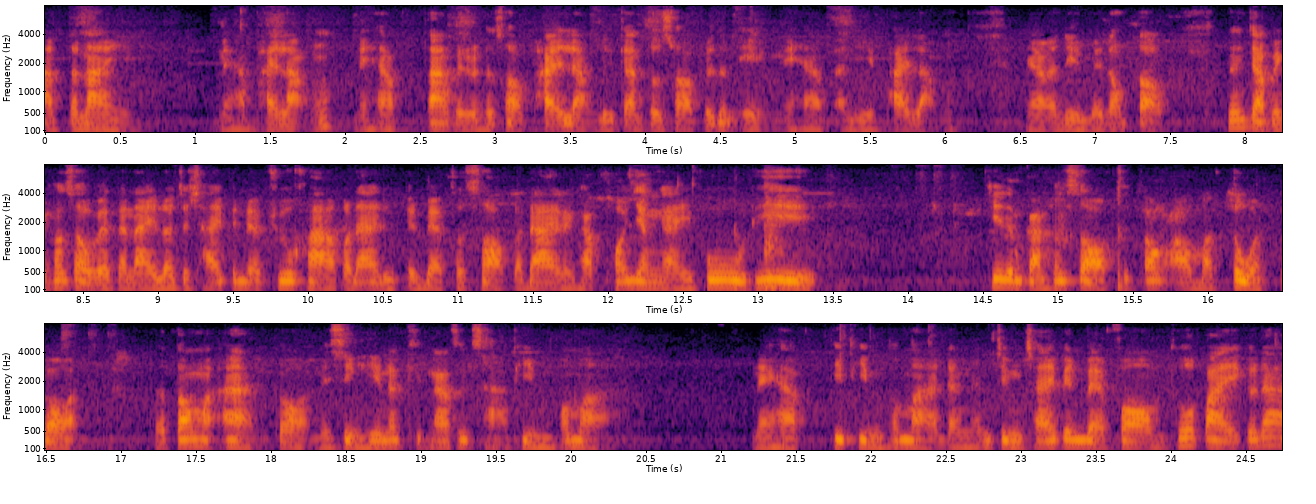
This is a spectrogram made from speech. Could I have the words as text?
อัตนัย นะครับภายหลังนะครับ ตั้งเป็นแบบทดสอบภายหลัง หรือการตรวจสอบด้วยตนเองนะครับ อันนี้ภายหลังนะครับอันอื่นไม่ต้องตอบ เนื่องจากเป็นข้อสอบแบบอัตนัยเราจะใช้เป็นแบบชั่วคราวก็ได้ หรือเป็นแบบทดสอบก็ได้นะครับ เพราะยังไงผู้ที่ที่ทำการทดสอบจะต้องเอามาตรวจก่อนจะต้องมาอ่านก่อนในสิ่งที่นักนักศึกษาพิมพ์เข้ามานะครับ ที่พิมพ์เข้ามา ดังนั้นจึงใช้เป็นแบบฟอร์มทั่วไปก็ได้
